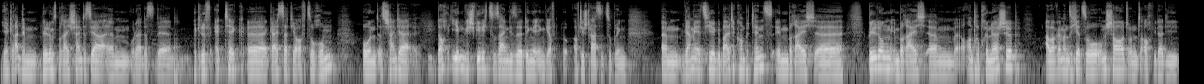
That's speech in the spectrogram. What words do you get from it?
Ja, gerade im Bildungsbereich scheint es ja, ähm, oder das, der Begriff EdTech äh, geistert ja oft so rum. Und es scheint ja doch irgendwie schwierig zu sein, diese Dinge irgendwie auf, auf die Straße zu bringen. Ähm, wir haben ja jetzt hier geballte Kompetenz im Bereich äh, Bildung, im Bereich ähm, Entrepreneurship. Aber wenn man sich jetzt so umschaut und auch wieder die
